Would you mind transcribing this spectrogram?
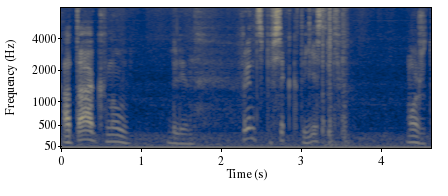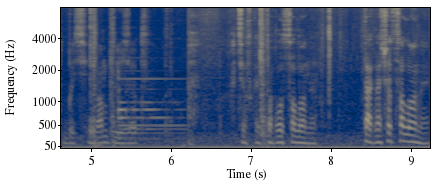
А так, ну, блин, в принципе, все как-то ездят. Может быть, и вам повезет. Хотел сказать по поводу салона. Так, насчет салона.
